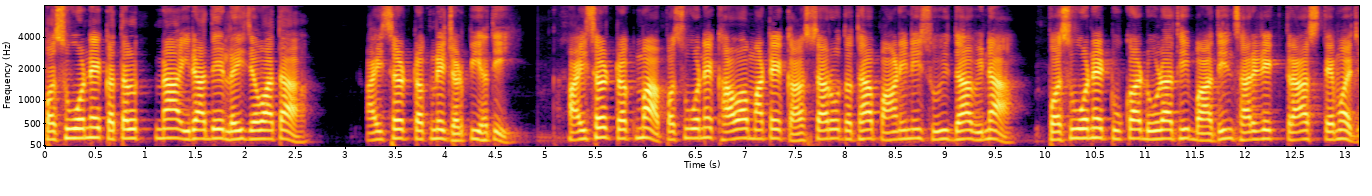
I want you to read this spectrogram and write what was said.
પશુઓને કતલના ઈરાદે લઈ જવાતા આઈસર ટ્રકને ઝડપી હતી. આઈસર ટ્રકમાં પશુઓને ખાવા માટે ઘાસચારો તથા પાણીની સુવિધા વિના પશુઓને ટૂંકા ડોળાથી બાંધીને શારીરિક ત્રાસ તેમજ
